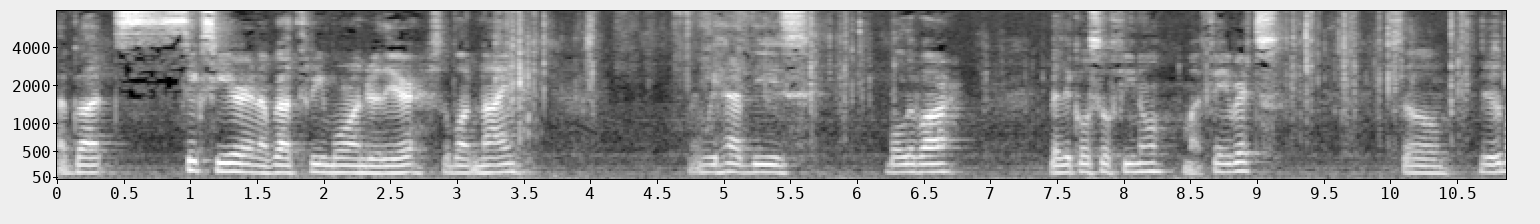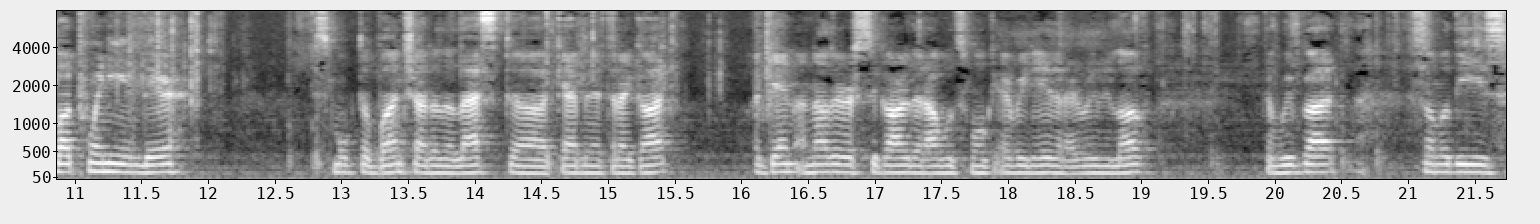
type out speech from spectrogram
I've got six here and I've got three more under there, so about nine. And we have these Bolivar Belicoso Fino, my favorites. So there's about 20 in there. Smoked a bunch out of the last uh, cabinet that I got. Again, another cigar that I would smoke every day that I really love. Then we've got some of these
